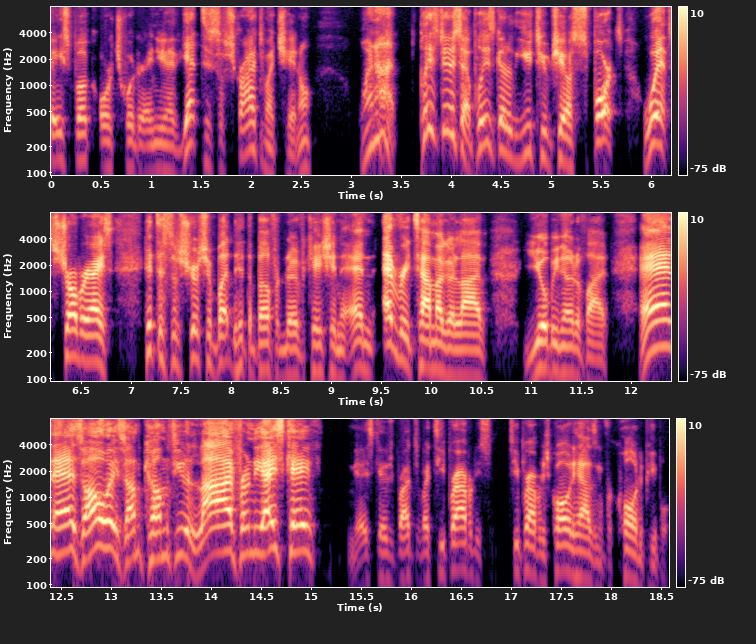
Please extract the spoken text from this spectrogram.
Facebook or Twitter and you have yet to subscribe to my channel, why not? Please do so. Please go to the YouTube channel Sports with Strawberry Ice. Hit the subscription button, hit the bell for notification, and every time I go live, you'll be notified. And as always, I'm coming to you live from the Ice Cave. The Ice Cave is brought to you by T Properties. T Properties quality housing for quality people.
